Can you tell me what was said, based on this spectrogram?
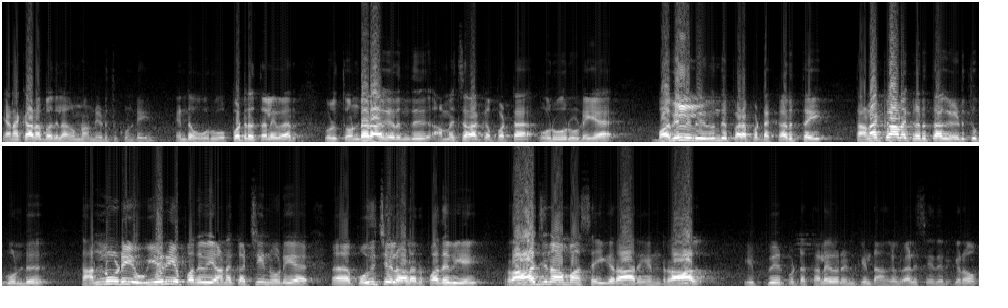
எனக்கான பதிலாகவும் நான் எடுத்துக்கொண்டேன் என்ற ஒரு ஒப்பற்ற தலைவர் ஒரு தொண்டராக இருந்து அமைச்சராக்கப்பட்ட ஒருவருடைய பதிலில் இருந்து பெறப்பட்ட கருத்தை தனக்கான கருத்தாக எடுத்துக்கொண்டு தன்னுடைய உயரிய பதவியான கட்சியினுடைய பொதுச்செயலாளர் பொதுச் செயலாளர் பதவியை ராஜினாமா செய்கிறார் என்றால் எப்பேற்பட்ட தலைவரின் கீழ் நாங்கள் வேலை செய்திருக்கிறோம்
